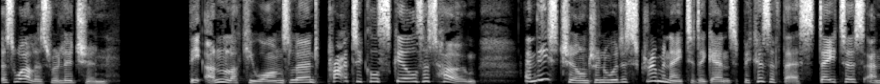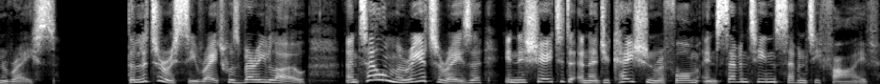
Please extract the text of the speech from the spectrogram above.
as well as religion. The unlucky ones learned practical skills at home, and these children were discriminated against because of their status and race. The literacy rate was very low until Maria Theresa initiated an education reform in 1775.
